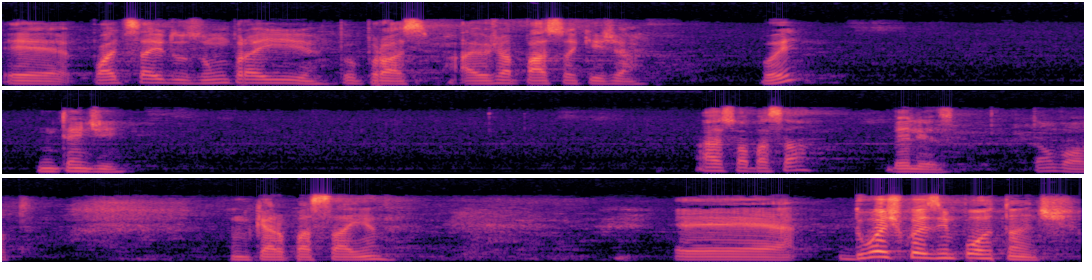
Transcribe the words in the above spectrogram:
É, pode sair do Zoom para ir para o próximo. Aí eu já passo aqui já. Oi? Entendi. Ah, é só passar? Beleza. Então volta. Não quero passar ainda. É, duas coisas importantes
